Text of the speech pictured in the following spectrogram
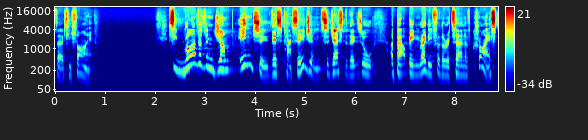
35. See, rather than jump into this passage and suggest that it's all about being ready for the return of Christ,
